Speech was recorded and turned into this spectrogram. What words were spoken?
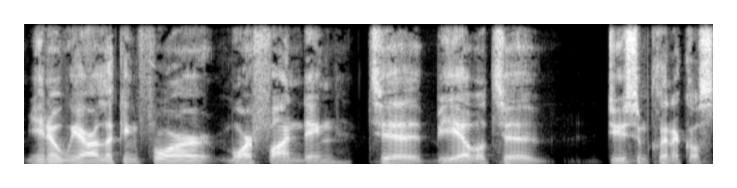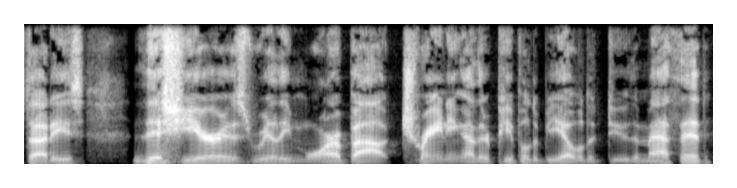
you know, we are looking for more funding to be able to do some clinical studies. This year is really more about training other people to be able to do the method.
